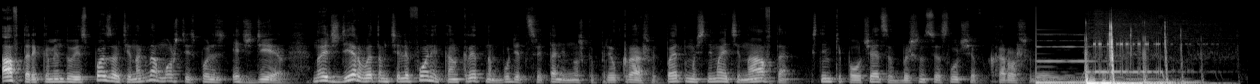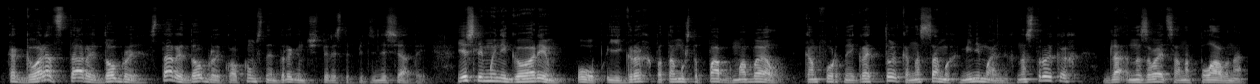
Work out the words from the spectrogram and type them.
Авто рекомендую использовать, иногда можете использовать HDR. Но HDR в этом телефоне конкретно будет цвета немножко приукрашивать. Поэтому снимайте на авто, снимки получаются в большинстве случаев хорошими. Как говорят, старый добрый, старый добрый Qualcomm Snapdragon 450. Если мы не говорим об играх, потому что PUBG Mobile комфортно играть только на самых минимальных настройках, для, называется она плавно.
